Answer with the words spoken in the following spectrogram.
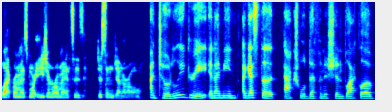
black romance, more Asian romances just in general. I totally agree. And I mean, I guess the actual definition, Black love,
